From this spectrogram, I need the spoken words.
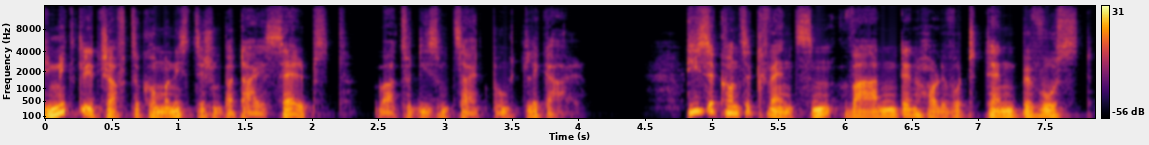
Die Mitgliedschaft zur Kommunistischen Partei selbst war zu diesem Zeitpunkt legal. Diese Konsequenzen waren den Hollywood Ten bewusst.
